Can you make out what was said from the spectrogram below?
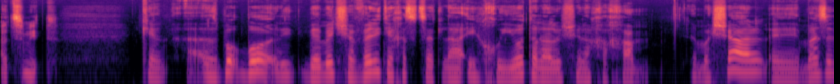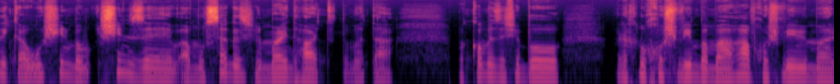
עצמית. כן, אז בוא, בוא, באמת שווה להתייחס קצת לאיכויות הללו של החכם. למשל, אה, מה זה נקרא וו-שין? שין זה המושג הזה של mind heart, זאת אומרת, המקום הזה שבו אנחנו חושבים במערב, חושבים עם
